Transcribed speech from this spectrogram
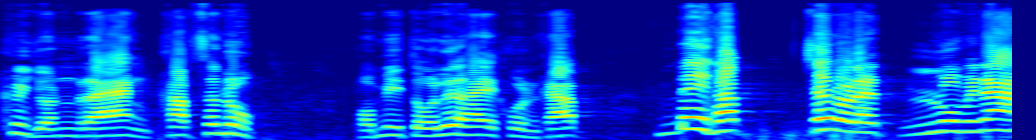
เครื่องยนต์แรงขับสนุก ผมมีตัวเลือกให้คุณครับ นี่ครับเชฟโรเลตลูมิน่า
